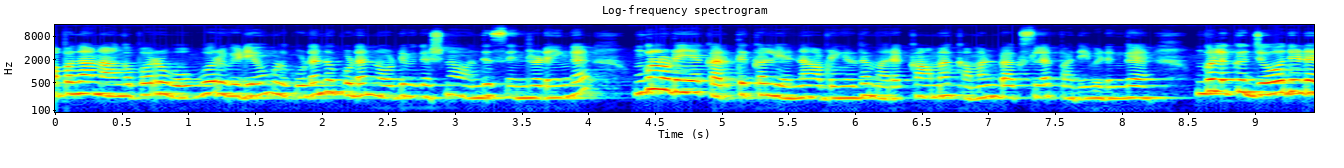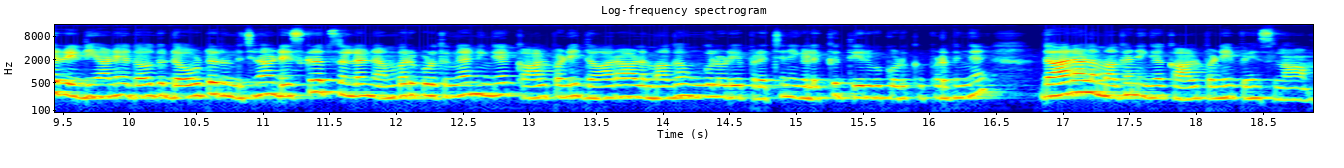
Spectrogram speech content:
அப்போ தான் நாங்கள் போடுற ஒவ்வொரு வீடியோ உங்களுக்கு உடனுக்குடன் நோட்டிஃபிகேஷனாக வந்து சென்றடைங்க உங்களுடைய கருத்துக்கள் என்ன அப்படிங்கிறத மறக்காமல் கமெண்ட் பாக்ஸில் பதிவிடுங்க. உங்களுக்கு ஜோதிட ரீதியான ஏதாவது டவுட் இருந்துச்சுன்னா டிஸ்கிரிப்ஷனில் நம்பர் கொடுத்துங்க. நீங்கள் கால் பண்ணி தாராளமாக உங்களுடைய பிரச்சனைகளுக்கு தீர்வு கொடுக்கப்படுதுங்க. தாராளமாக நீங்கள் கால் பண்ணி பேசலாம்.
